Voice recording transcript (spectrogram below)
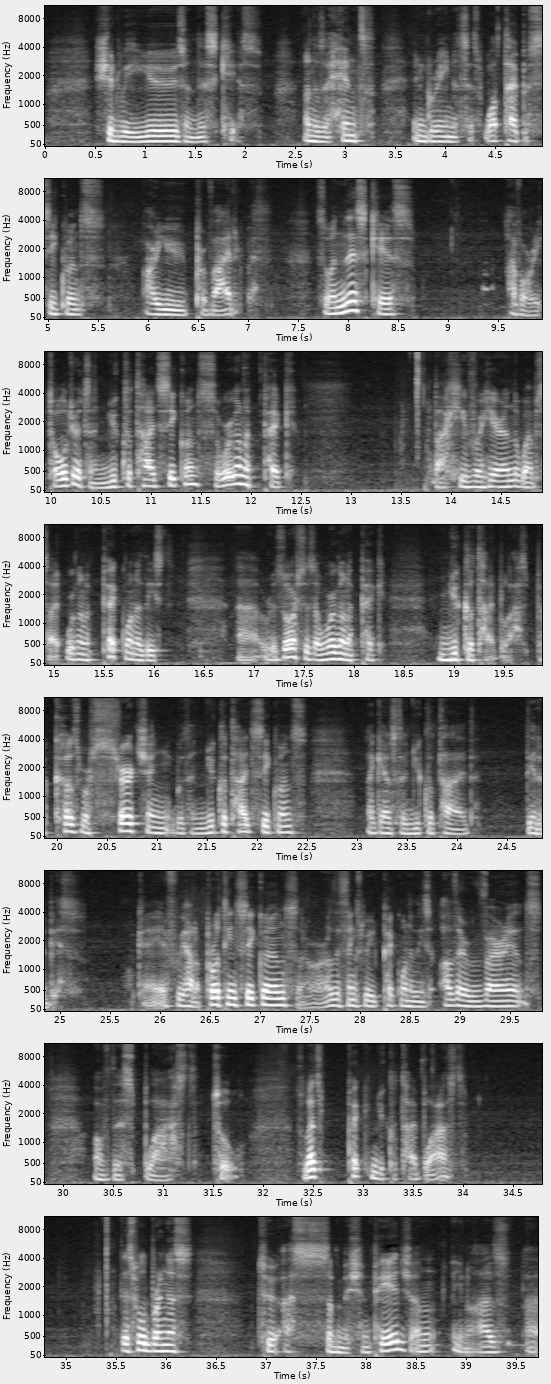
should we use in this case? And there's a hint in green it says what type of sequence are you provided with. So in this case, I've already told you it's a nucleotide sequence. So we're going to pick, back over here in the website, we're going to pick one of these uh, resources and we're going to pick nucleotide blast because we're searching with a nucleotide sequence against a nucleotide database. Okay, if we had a protein sequence or other things, we'd pick one of these other variants of this blast tool. So let's pick nucleotide blast. This will bring us to a submission page and you know as uh,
